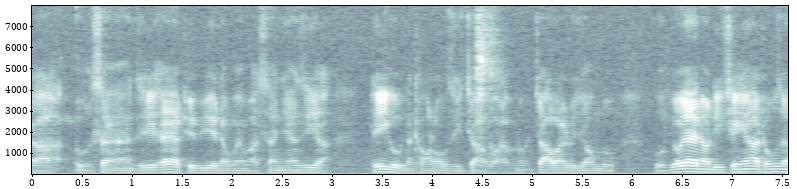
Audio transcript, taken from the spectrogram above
ဒါဟိုဆန်စည်းအဲ့ဖြစ်ပြီးတဲ့နောက်ပိုင်းမှာဆန်ချမ်းစည်းကတိတ်ကို2000လောက်စည်းကျသွားတယ်ပေါ့နော်။ကျသွားတဲ့ကြောင့်မလို့ဟိုပြောရရင်တော့ဒီချိန်ကထုံးစံ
